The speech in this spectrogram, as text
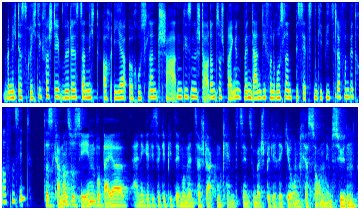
wenn ich das richtig verstehe, würde es dann nicht auch eher Russland schaden, diesen Staudamm zu sprengen, wenn dann die von Russland besetzten Gebiete davon betroffen sind? Das kann man so sehen, wobei ja einige dieser Gebiete im Moment sehr stark umkämpft sind, zum Beispiel die Region Cherson im Süden.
